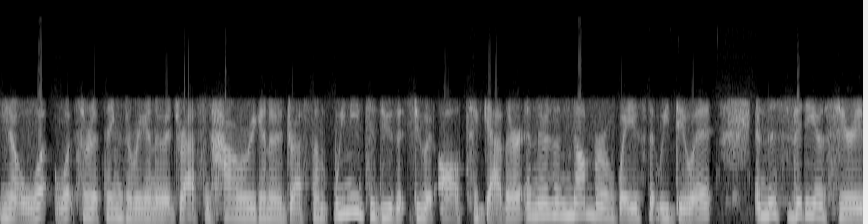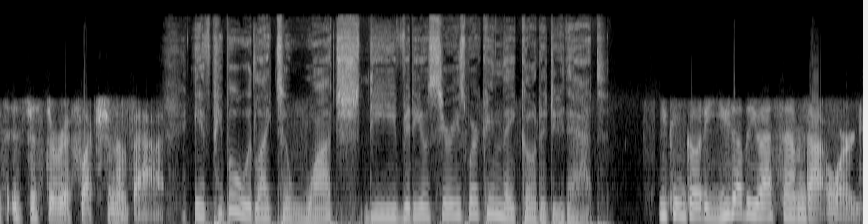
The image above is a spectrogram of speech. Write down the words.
You know what what sort of things are we going to address and how are we going to address them? We need to do that do it all together and there's a number of ways that we do it and this video series is just a reflection of that. If people would like to watch the video series where can they go to do that? You can go to uwsm.org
